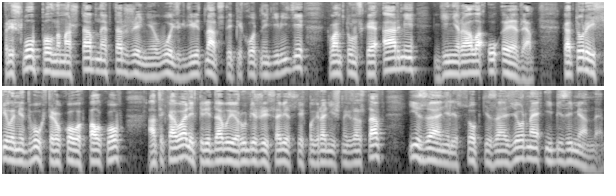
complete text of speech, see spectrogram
пришло полномасштабное вторжение войск 19-й пехотной дивизии Квантунской армии генерала Уэда, которые силами двух стрелковых полков атаковали передовые рубежи советских пограничных застав и заняли сопки Заозерная и Безымянная.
